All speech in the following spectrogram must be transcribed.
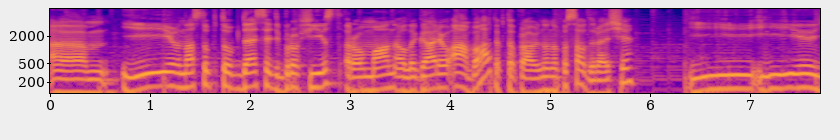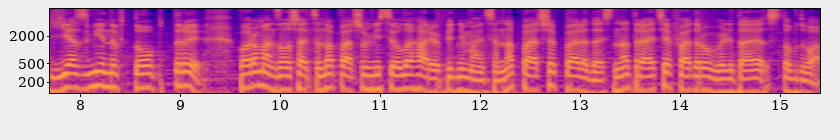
Ем, і в нас тут топ-10 Брофіст, Роман Олегарів. А, багато хто правильно написав, до речі. І, і є зміни в топ-3. Хороман залишається на першому місці, Олегаріо піднімається на перше, передасть на третє, Федоров вилітає з топ-2.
